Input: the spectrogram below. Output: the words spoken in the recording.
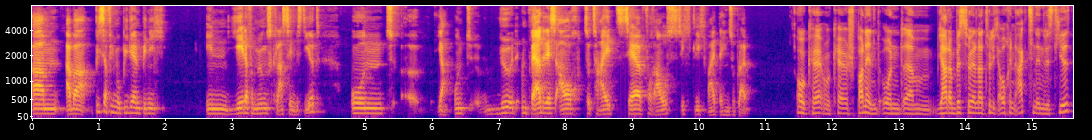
Ähm, aber bis auf Immobilien bin ich in jeder Vermögensklasse investiert und äh, ja, und, würd, und werde das auch zurzeit sehr voraussichtlich weiterhin so bleiben. Okay, okay, spannend. Und ähm, ja, dann bist du ja natürlich auch in Aktien investiert.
